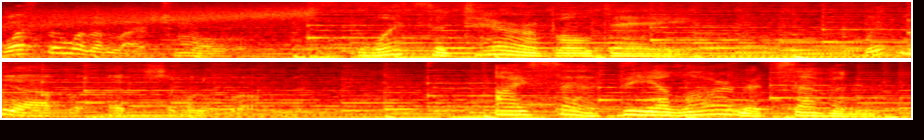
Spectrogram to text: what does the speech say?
What's the weather like tomorrow? What's a terrible day? Wake me up at 7 o'clock. I set the alarm at 7.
